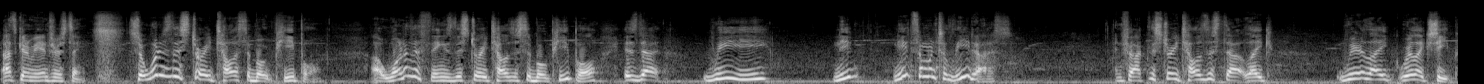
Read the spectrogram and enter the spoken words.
That's going to be interesting. So, what does this story tell us about people? Uh, one of the things this story tells us about people is that we need, need someone to lead us. In fact, this story tells us that, like, we're like we're like sheep.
